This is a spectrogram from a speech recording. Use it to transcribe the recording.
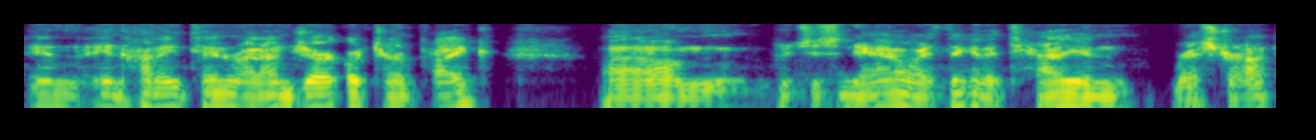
in in Huntington, right on Jericho Turnpike, um, which is now I think an Italian restaurant.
